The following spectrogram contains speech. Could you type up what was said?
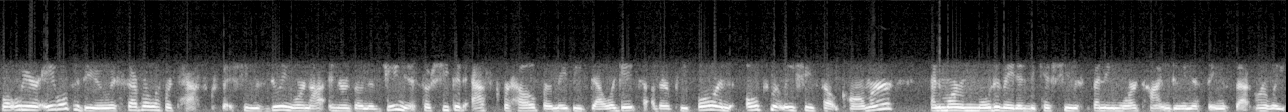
what we were able to do is several of her tasks that she was doing were not in her zone of genius. So she could ask for help or maybe delegate to other people. And ultimately, she felt calmer and more motivated because she was spending more time doing the things that really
